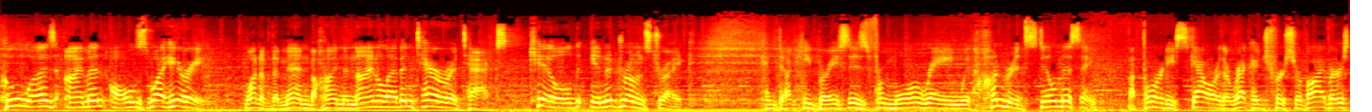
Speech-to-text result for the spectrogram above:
Who was Ayman al Zawahiri, one of the men behind the 9 11 terror attacks, killed in a drone strike? Kentucky braces for more rain with hundreds still missing. Authorities scour the wreckage for survivors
